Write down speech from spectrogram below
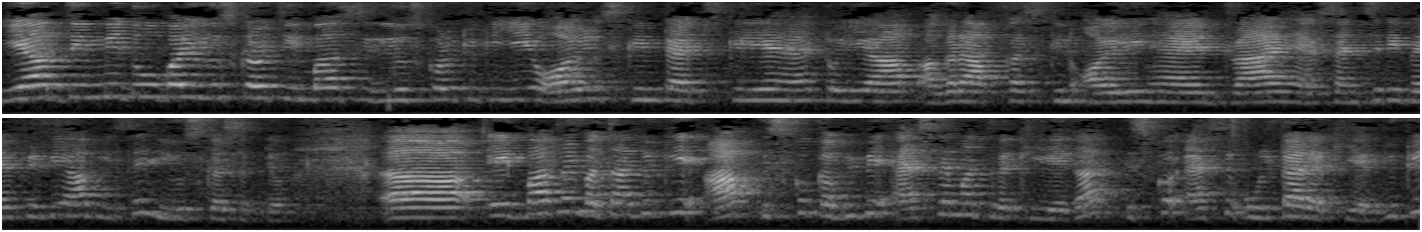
ये आप दिन में दो बार यूज़ करो तीन बार यूज़ करो क्योंकि ये ऑयल स्किन टाइप्स के लिए है तो ये आप अगर आपका स्किन ऑयली है ड्राई है सेंसिटिव है फिर भी आप इसे यूज़ कर सकते हो। एक बात मैं बता दूँ कि आप इसको कभी भी ऐसे मत रखिएगा इसको ऐसे उल्टा रखिए क्योंकि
